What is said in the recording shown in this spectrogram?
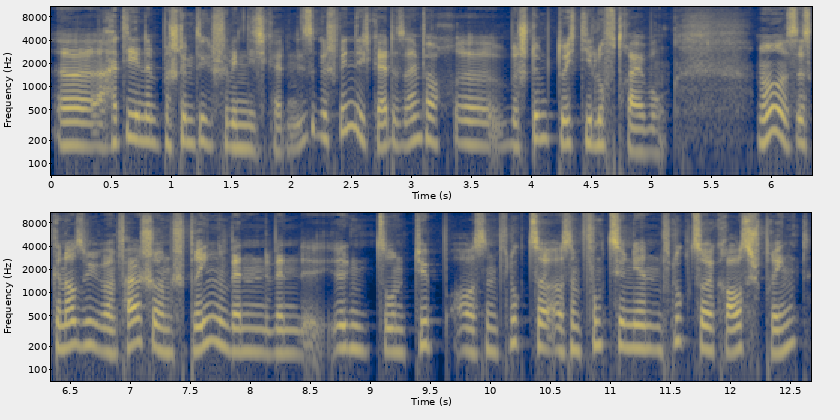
äh, hat die eine bestimmte Geschwindigkeit. Und diese Geschwindigkeit ist einfach äh, bestimmt durch die Luftreibung. No, es ist genauso wie beim Fallschirmspringen, wenn, wenn irgend so ein Typ aus einem Flugzeug, aus einem funktionierenden Flugzeug rausspringt,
